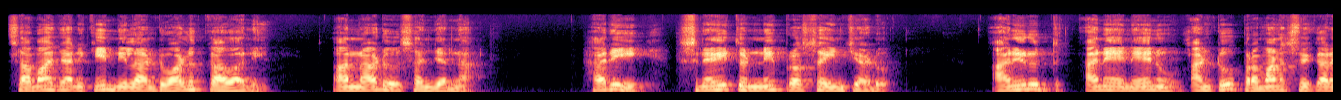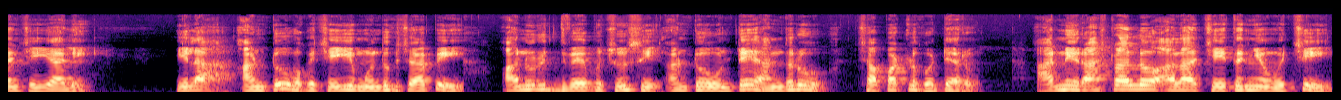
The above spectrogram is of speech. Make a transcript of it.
సమాజానికి నీలాంటి వాళ్ళు కావాలి. అన్నాడు సంజన్న హరి స్నేహితుడిని ప్రోత్సహించాడు. అనిరుద్ధ్ అనే నేను అంటూ ప్రమాణ స్వీకారం చెయ్యాలి. ఇలా అంటూ ఒక చెయ్యి ముందుకు చాపి అనిరుద్ధ్ వైపు చూసి అంటూ ఉంటే అందరూ చప్పట్లు కొట్టారు. అన్ని రాష్ట్రాల్లో అలా చైతన్యం వచ్చి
